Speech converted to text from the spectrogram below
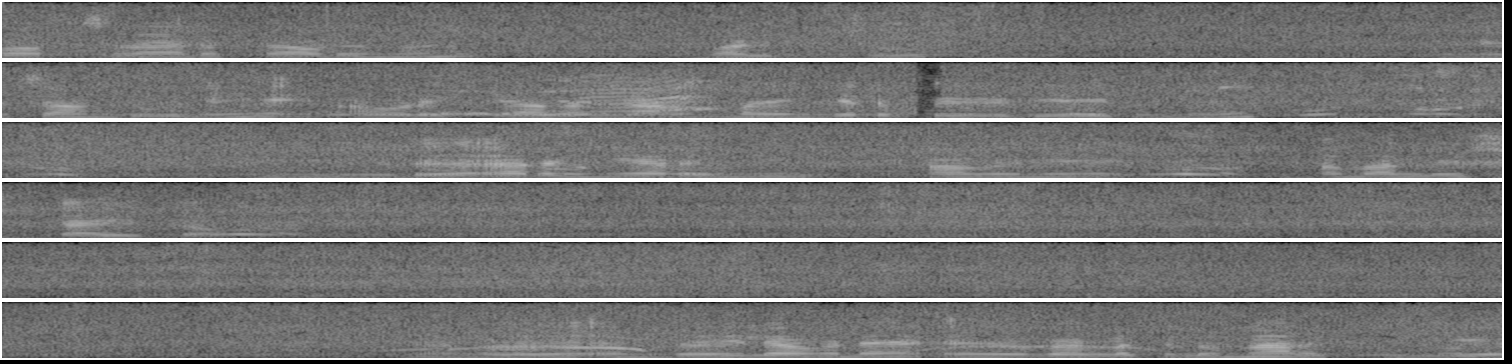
കുറച്ച് നേരമൊക്കെ അവിടെ നിന്ന് കളിച്ചു. പിന്നെ ചന്തുവിന് അവിടേക്ക് ഇറങ്ങാൻ ഭയങ്കര പേടിയായിരുന്നു. പിന്നീട് ഇറങ്ങി ഇറങ്ങി അവന് നല്ല ഇഷ്ടമായിട്ടോ ഞങ്ങൾ എന്തായാലും അവനെ വെള്ളത്തിലൊന്നും ഇറക്കില്ല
